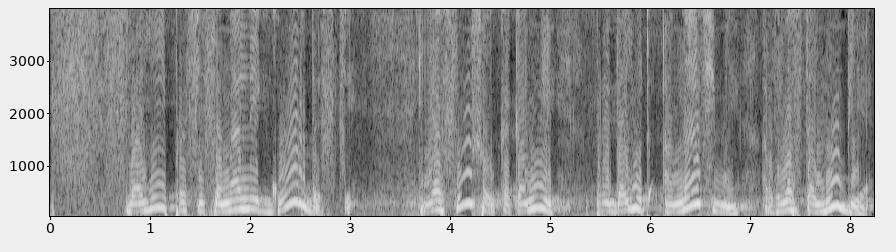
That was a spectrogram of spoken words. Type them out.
своей профессиональной гордости. Я слышал, как они придают анафеме властолюбие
